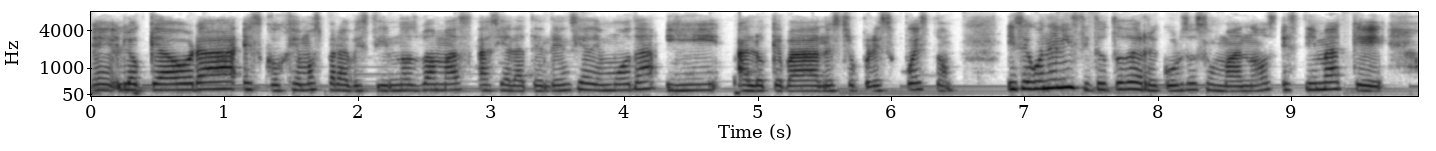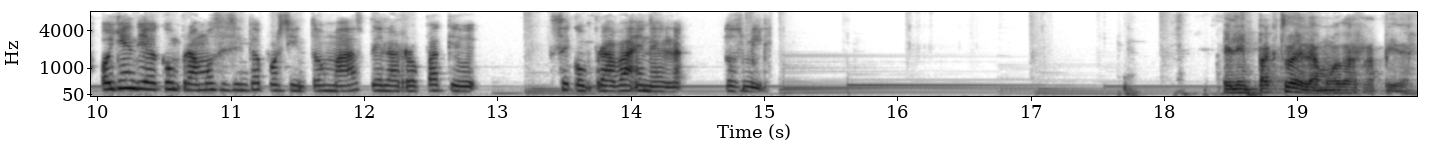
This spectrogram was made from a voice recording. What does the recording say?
eh, lo que ahora escogemos para vestirnos va más hacia la tendencia de moda y a lo que va nuestro presupuesto. Y según el Instituto de Recursos Humanos, estima que hoy en día compramos 60% más de la ropa que se compraba en el 2000. El impacto de la moda rápida.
